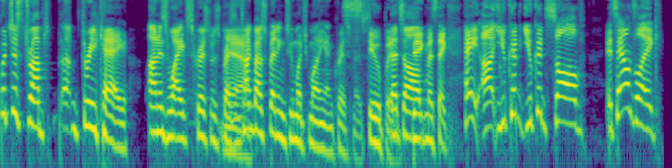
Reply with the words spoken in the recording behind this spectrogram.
but just dropped uh, three k on his wife's Christmas present. Yeah. Talk about spending too much money on Christmas. Stupid. That's all. Big mistake. Hey, uh, you could you could solve. It sounds like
